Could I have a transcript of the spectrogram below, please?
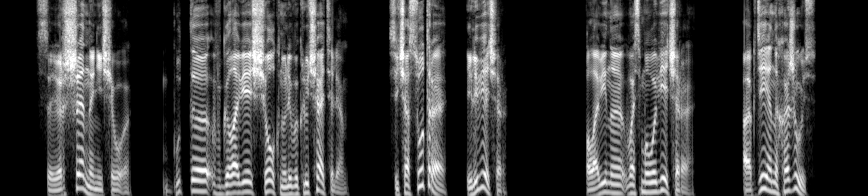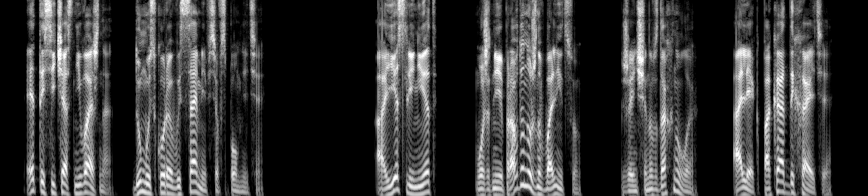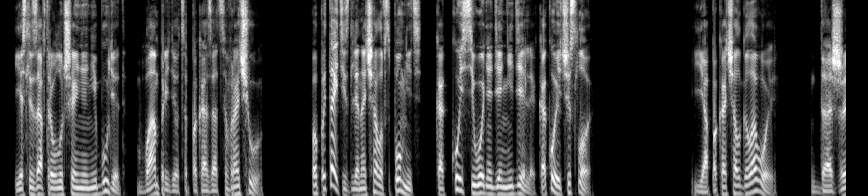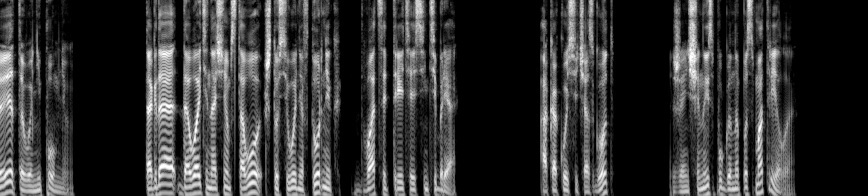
Совершенно ничего. Будто в голове щелкнули выключателем. Сейчас утро или вечер? Половина восьмого вечера. А где я нахожусь? Это сейчас не важно. Думаю, скоро вы сами все вспомните. А если нет? Может, мне и правда нужно в больницу? Женщина вздохнула. Олег, пока отдыхайте. Если завтра улучшения не будет, вам придется показаться врачу. Попытайтесь для начала вспомнить, какой сегодня день недели, какое число. Я покачал головой. Даже этого не помню. Тогда давайте начнем с того, что сегодня вторник, 23 сентября. А какой сейчас год? Женщина испуганно посмотрела.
